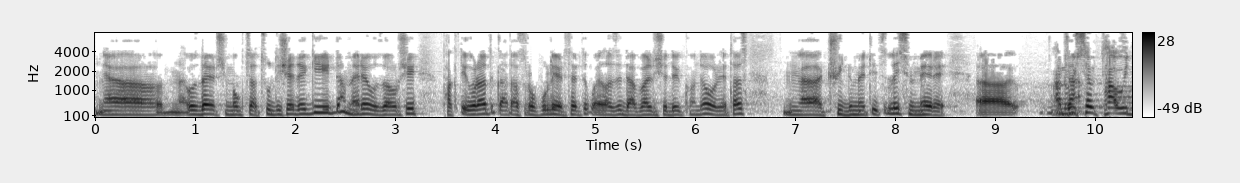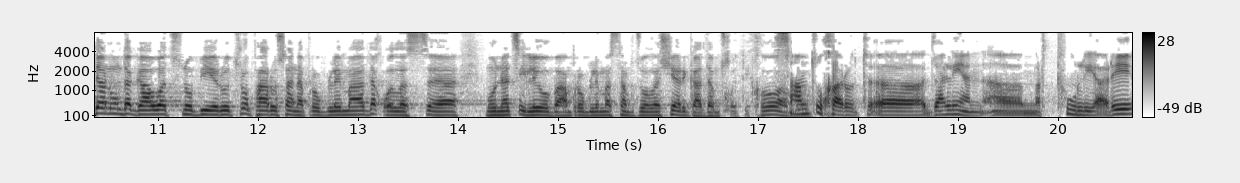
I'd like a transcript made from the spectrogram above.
21-ში მოგცა ცუდი შედეგი და მე 22-ში ფაქტიურად კატასტროფული ერთ-ერთი ყველაზე დაბალი შედეგი ქონდა 2017 წლის მერე. ანუ ისევ თავიდან უნდა გავაცნობიეროთ რომ ფაროსანა პრობლემაა და ყოველას მონაწილეობა ამ პრობლემასთან ბრძოლაში არის გადამწყვეტი ვარდი, ხო? სამწუხაროდ ძალიან რთული არის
